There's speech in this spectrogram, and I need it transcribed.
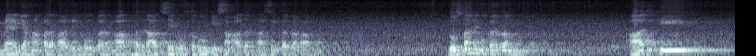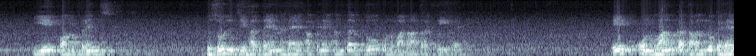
मैं यहाँ पर हाजिर होकर आप हजरात से गुफ्तु की सआदत हासिल कर रहा हूँ। दोस्तान मुकर्रम, आज की ये कॉन्फ्रेंस जुल जिहादैन है, अपने अंदर दो उनवानात रखती है। एक उनवान का ताल्लुक है।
